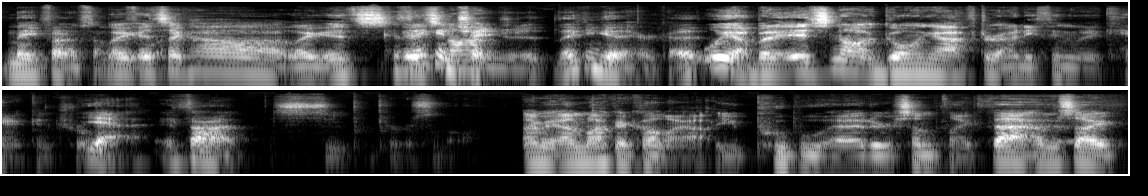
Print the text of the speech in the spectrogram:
make fun of something. like it's like ah like it's because they can not, change it. They can get a haircut. Well, yeah, but it's not going after anything they can't control. Yeah, it's not super personal. I mean, I'm not gonna call like "Ah, you poo poo head or something like that. I'm just like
